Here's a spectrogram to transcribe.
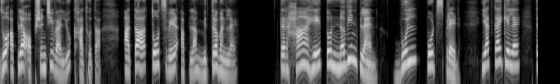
जो आपल्या ऑप्शनची व्हॅल्यू खात होता. आता तोच वेळ आपला मित्र बनलाय. तर हा आहे तो नवीन प्लॅन बुल पुट स्प्रेड. यात काय केलंय? तर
